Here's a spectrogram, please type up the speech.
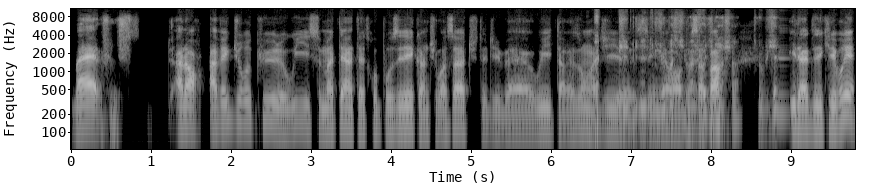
Ben, alors, avec du recul, oui, ce matin à t'être opposé, quand tu vois ça, tu te dis, ben oui, tu as raison, a dit, c'est une erreur de sa part. Il a déséquilibré.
